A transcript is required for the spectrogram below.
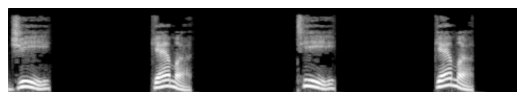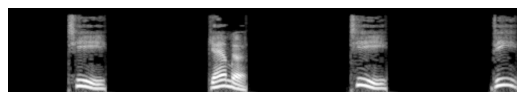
g gamma t gamma t gamma t d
